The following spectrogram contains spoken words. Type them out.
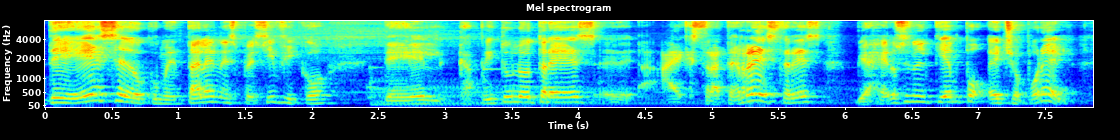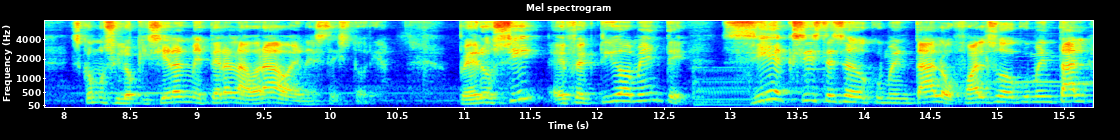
de ese documental en específico del capítulo 3 eh, a extraterrestres, viajeros en el tiempo, hecho por él. Es como si lo quisieran meter a la brava en esta historia. Pero sí, efectivamente, sí existe ese documental o falso documental,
